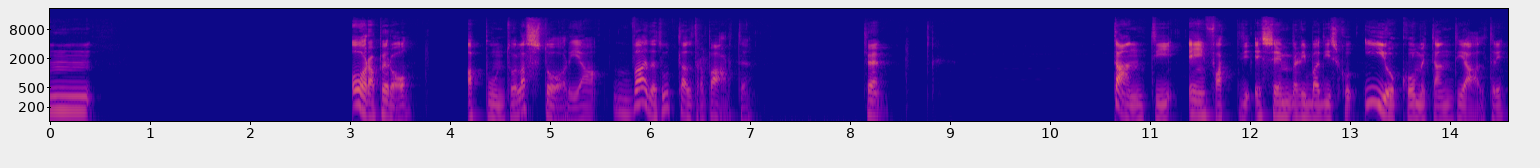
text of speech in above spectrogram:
Mm. Ora però, appunto, la storia va da tutt'altra parte. Cioè, tanti, e infatti, e sempre ribadisco, io come tanti altri,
